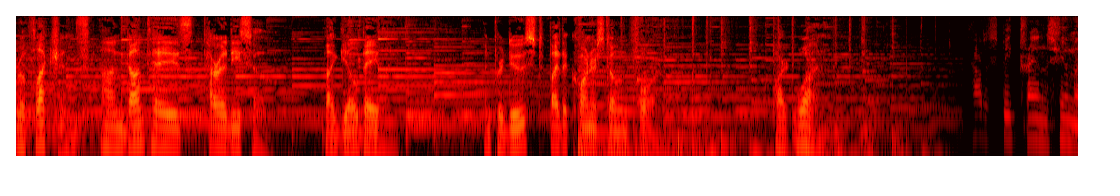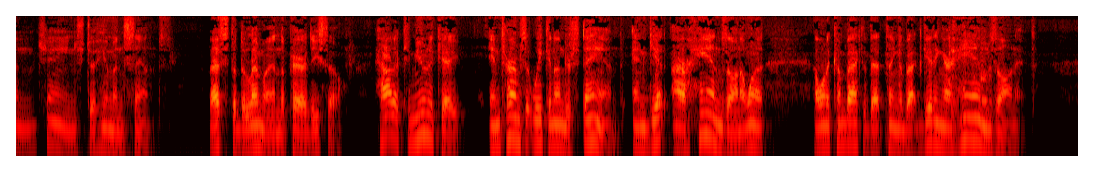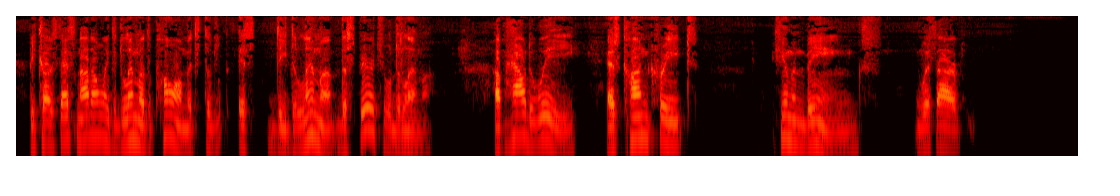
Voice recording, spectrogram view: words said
Reflections on Dante's Paradiso by Gil Bailie and produced by the Cornerstone Forum. Part 1 How to speak transhuman change to human sense. That's the dilemma in the Paradiso. How to communicate in terms that we can understand and get our hands on. I want to I want to come back to that thing about getting our hands on it. Because that's not only the dilemma of the poem, it's the it's the dilemma, the spiritual dilemma of how do we as concrete human beings with our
